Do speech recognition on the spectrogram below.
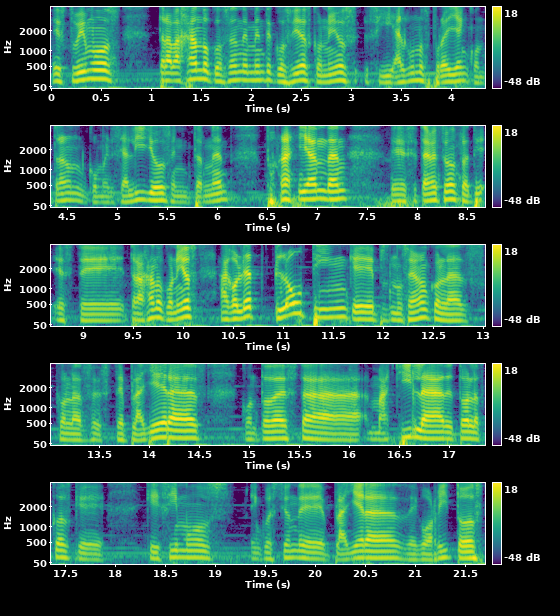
estuvimos trabajando constantemente cosillas con ellos. Si algunos por ahí ya encontraron comercialillos en internet, por ahí andan. Este, también estuvimos este, trabajando con ellos. A Goliath Clothing, que pues, nos ayudaron con las, con las este, playeras, con toda esta maquila de todas las cosas que, que hicimos en cuestión de playeras, de gorritos,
